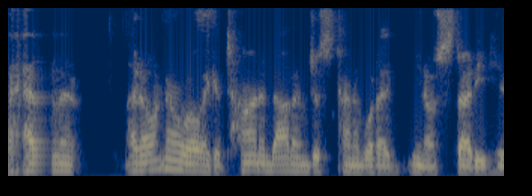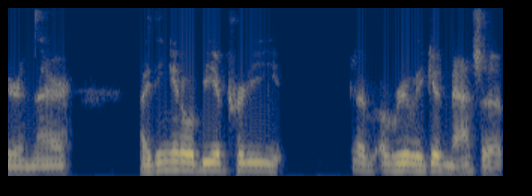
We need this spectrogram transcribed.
I haven't I don't know like a ton about him, just kind of what I you know studied here and there. I think it'll be a pretty a, a really good matchup.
